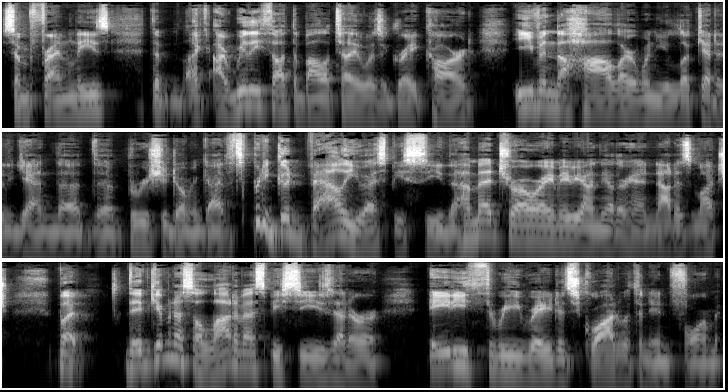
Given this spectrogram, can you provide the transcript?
some friendlies. The, like, I really thought the Balotelli was a great card. Even the Haller, when you look at it again, the, the Borussia Dortmund guy, that's pretty good value SBC. The Hamed Traore, maybe on the other hand, not as much, but they've given us a lot of SBCs that are 83 rated squad with an inform,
